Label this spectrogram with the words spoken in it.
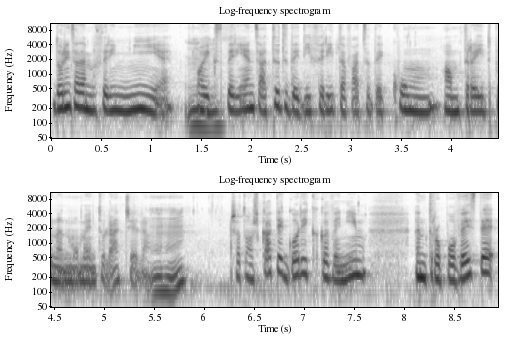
dorința de a-mi oferi mie mm-hmm. o experiență atât de diferită față de cum am trăit până în momentul acela. Mm-hmm. Și atunci, categoric că venim într-o poveste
